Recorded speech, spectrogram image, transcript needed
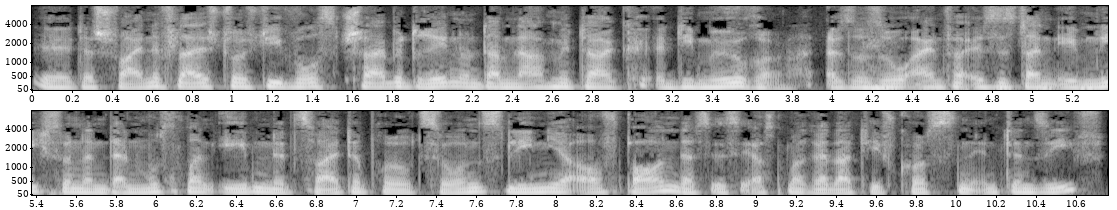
äh, das Schweinefleisch durch die Wurstscheibe drehen und am Nachmittag die Möhre. Also so einfach ist es dann eben nicht, sondern dann muss man eben eine zweite Produktionslinie aufbauen. Das ist erstmal relativ kostenintensiv.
